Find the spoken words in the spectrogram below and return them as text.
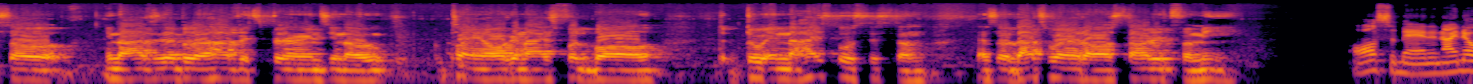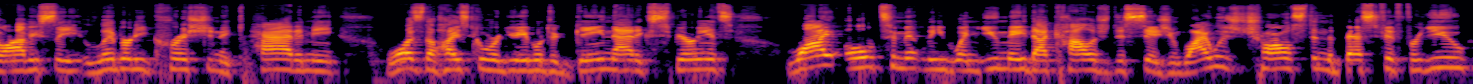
So, you know, I was able to have experience, you know, playing organized football through in the high school system. And so that's where it all started for me. Awesome, man. And I know obviously Liberty Christian Academy was the high school where you able to gain that experience. Why ultimately, when you made that college decision, why was Charleston the best fit for you?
